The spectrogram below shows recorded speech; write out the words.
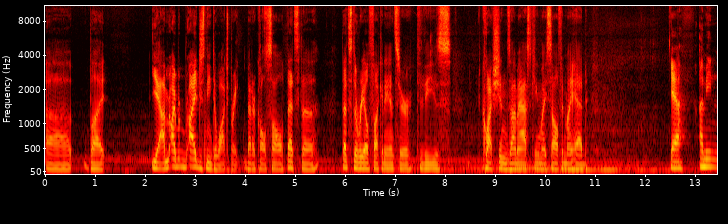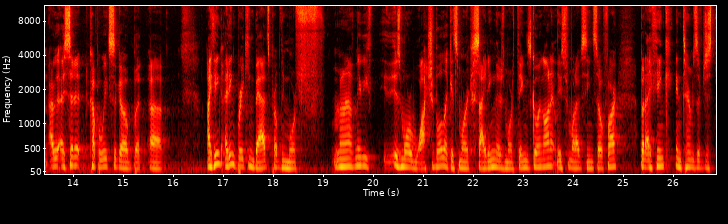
Uh, but yeah, I'm, I I just need to watch Break Better Call Saul. That's the that's the real fucking answer to these questions I'm asking myself in my head. Yeah, I mean, I, I said it a couple weeks ago, but uh, I think I think Breaking Bad's probably more, f- uh, maybe is more watchable. Like it's more exciting. There's more things going on, at least from what I've seen so far. But I think in terms of just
